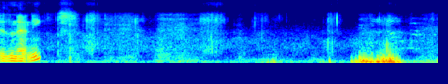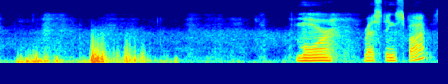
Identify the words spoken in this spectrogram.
Isn't that neat? more resting spots.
